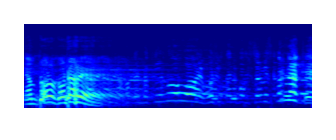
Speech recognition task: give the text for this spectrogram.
એમ થોડો કોના રે આમાં કઈ નક્કી ન હોય ઓછી તને કોઈક સર્વિસ કરી નાખે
